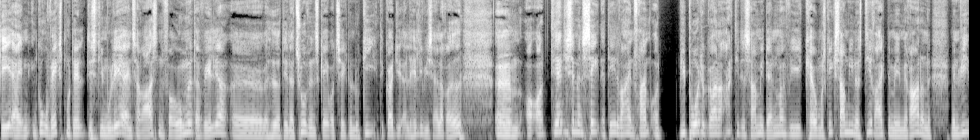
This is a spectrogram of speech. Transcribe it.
det er en, en god vækstmodel. Det stimulerer interessen for unge, der vælger øh, hvad hedder det, naturvidenskab og teknologi. Det gør de heldigvis allerede. Øh, og, og det har de simpelthen set, at det er vejen frem, og vi burde jo gøre nøjagtigt det samme i Danmark. Vi kan jo måske ikke sammenligne os direkte med Emiraterne, men vi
